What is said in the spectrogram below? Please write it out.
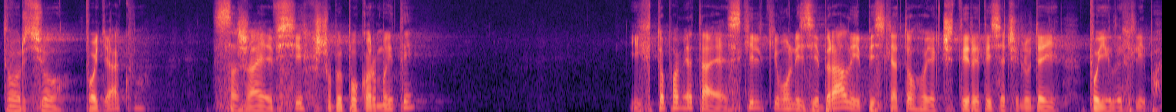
Творцю подяку, сажає всіх, щоб покормити. І хто пам'ятає, скільки вони зібрали після того, як 4 тисячі людей поїли хліба?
